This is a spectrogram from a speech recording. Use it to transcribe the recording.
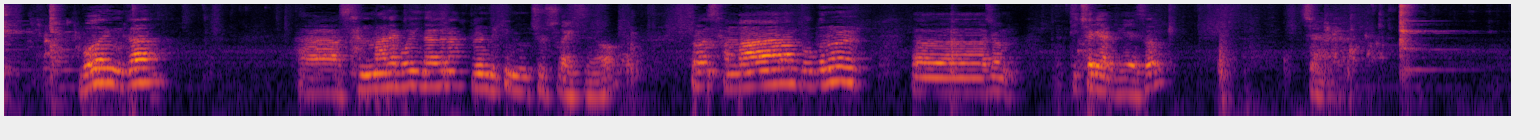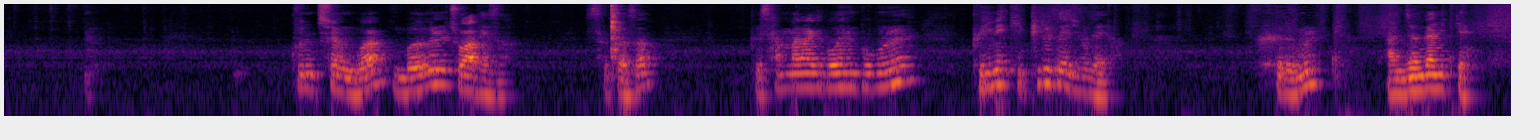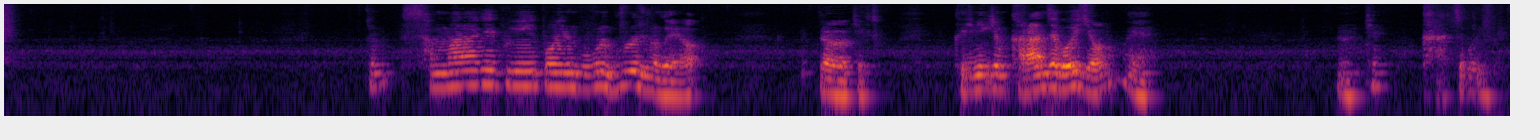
뭔가 아, 산만해 보인다거나 그런 느낌 줄 수가 있어요. 그런 산만한 부분을 어, 좀 뒤처리하기 위해서 자 군청과 먹을 조합해서 섞어서 그 산만하게 보이는 부분을 그림의 깊이를 더해주는 거예요. 흐름을 안정감 있게 좀 산만하게 보이- 보이는 부분을 눌러주는 거예요. 이렇게 그림이 좀 가라앉아 보이죠? 예. 이렇게 가라앉아 거예요.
